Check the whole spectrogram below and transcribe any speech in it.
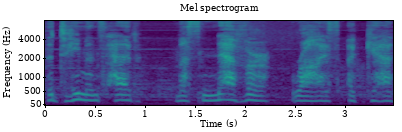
The demon's head must never rise again.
